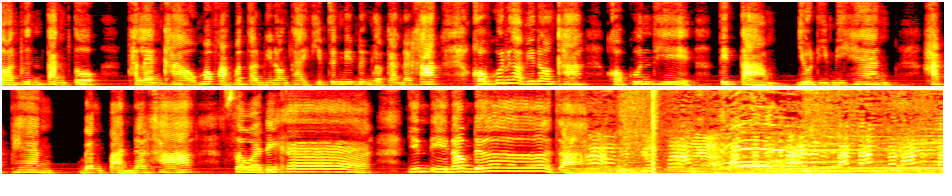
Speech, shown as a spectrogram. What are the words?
ตอนเพิ่นตั้งโต๊ะแถลงข่าวมาฝากมาตอนพี่น้องถ่ายคลิปจักนิดหนึ่งแล้วกันนะคะ ขอบคุณค่ะพี่น้องค่ะขอบคุณที่ติดตามอยู่ดีมีแห้ง หักแพงแบ่งปันนะคะ สวัสดีค่ะ ยินดีน้ำเด้อจ้าเยอะมากเลยอะยังไง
